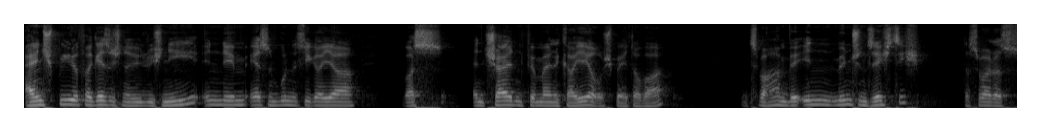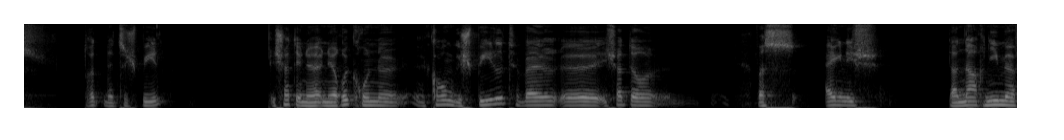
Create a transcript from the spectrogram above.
Ein Spiel vergesse ich natürlich nie in dem ersten Bundesliga-Jahr, was entscheidend für meine Karriere später war. Und zwar haben wir in München 60, das war das drittletzte Spiel. Ich hatte in der, in der Rückrunde kaum gespielt, weil äh, ich hatte, was eigentlich danach nie mehr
